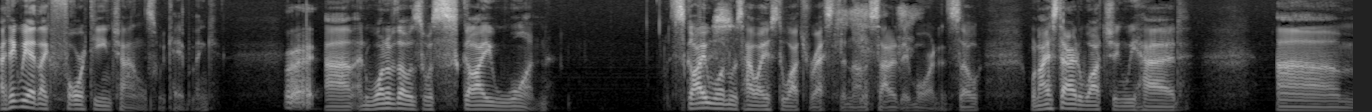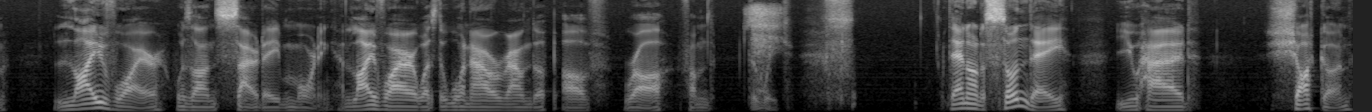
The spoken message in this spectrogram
I think we had like 14 channels with Cable Link. Right. Um, and one of those was Sky One. Sky One was how I used to watch wrestling on a Saturday morning. So when I started watching, we had um, Livewire was on Saturday morning, and Livewire was the one hour roundup of Raw from the, the week. Then on a Sunday, you had Shotgun,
